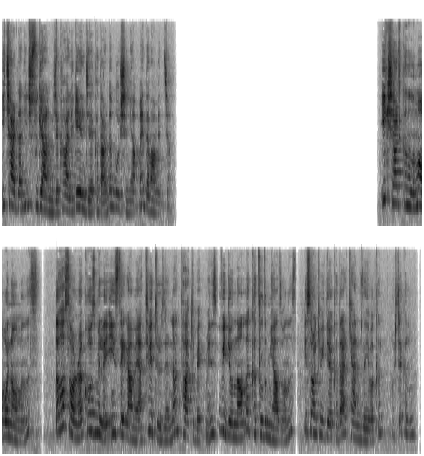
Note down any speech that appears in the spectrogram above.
içeriden hiç su gelmeyecek hale gelinceye kadar da bu işlemi yapmaya devam edeceğim. İlk şart kanalıma abone olmanız. Daha sonra Kozmela'yı Instagram veya Twitter üzerinden takip etmeniz. Bu videonun altına katıldım yazmanız. Bir sonraki videoya kadar kendinize iyi bakın. Hoşçakalın.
